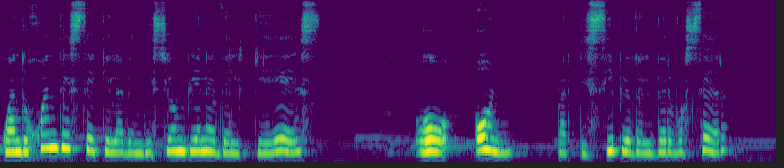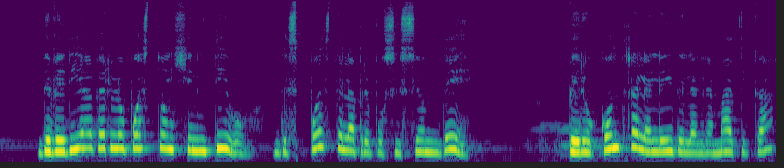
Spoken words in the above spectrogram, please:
Cuando Juan dice que la bendición viene del que es o on, participio del verbo ser, debería haberlo puesto en genitivo después de la preposición de, pero contra la ley de la gramática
